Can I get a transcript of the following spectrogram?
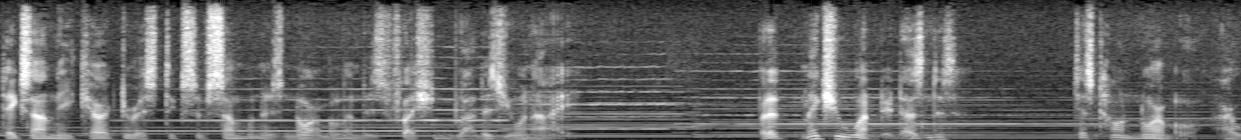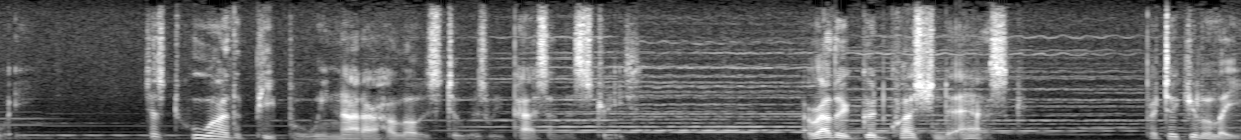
takes on the characteristics of someone as normal and as flesh and blood as you and I. But it makes you wonder, doesn't it? Just how normal are we? Just who are the people we nod our hellos to as we pass on the street? A rather good question to ask, particularly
